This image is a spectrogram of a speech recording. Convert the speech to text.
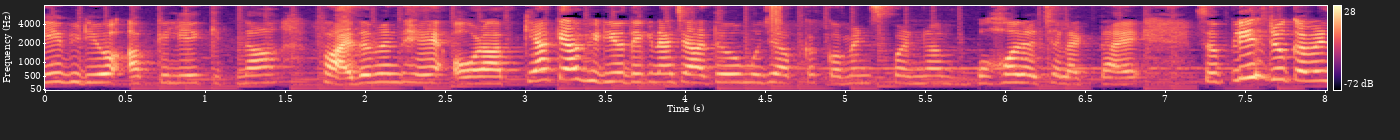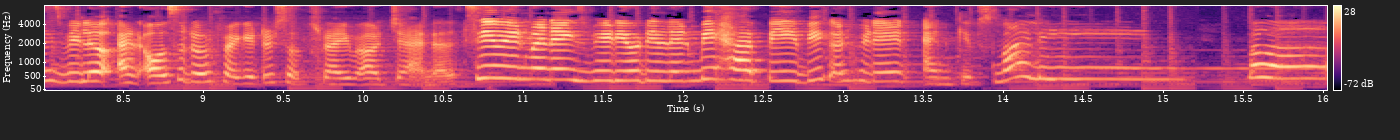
ये वीडियो आपके लिए कितना फ़ायदेमंद है और आप क्या क्या वीडियो देखना चाहते हो। मुझे आपका कमेंट्स पढ़ना बहुत अच्छा लगता है। So please do comments below and also don't forget to subscribe our channel see you in my next video till then be happy be confident and keep smiling bye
